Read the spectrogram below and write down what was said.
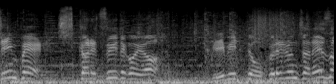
新兵しっかりついてこいよ。ビビって遅れるんじゃねえぞ。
